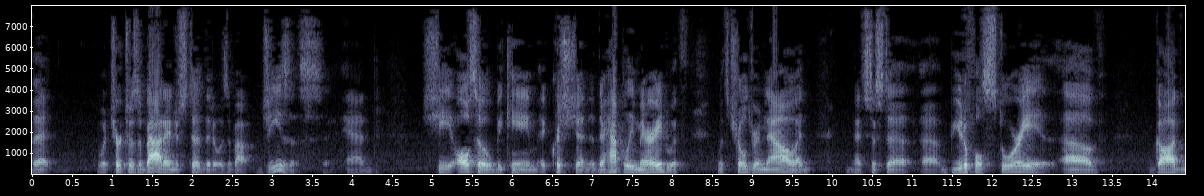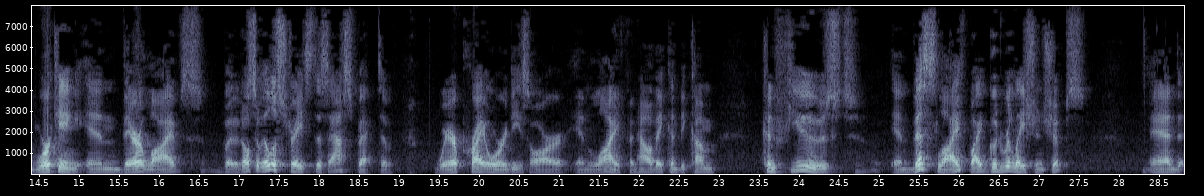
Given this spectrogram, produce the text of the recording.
that what church was about. I understood that it was about Jesus. And she also became a Christian. And they're happily married with, with children now. And it's just a, a beautiful story of God working in their lives, but it also illustrates this aspect of where priorities are in life and how they can become confused in this life by good relationships and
